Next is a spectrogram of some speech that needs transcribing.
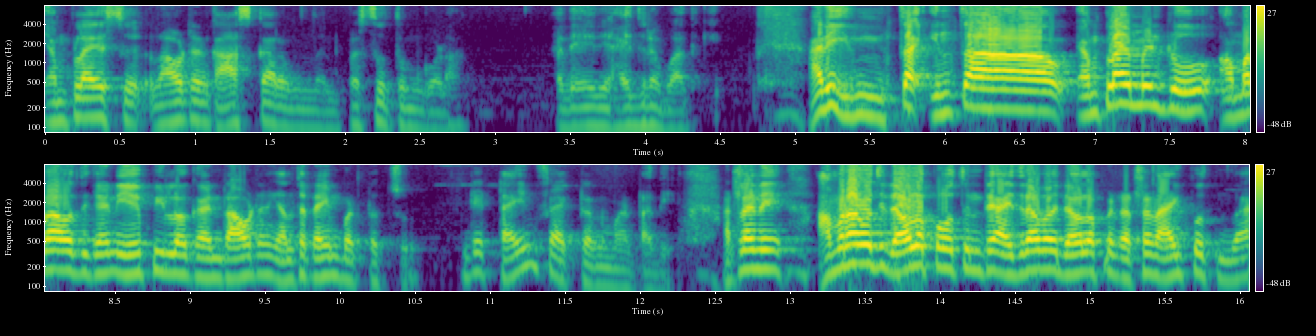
employees రావడానికి ఆస్కారం ఉందండి ప్రస్తుతం కూడా. అదేది హైదరాబాద్కి. అని ఇంత ఇంత ఎంప్లాయ్మెంట్ అమరావతి కానీ ఏపీలో కానీ రావడానికి ఎంత టైం పట్టొచ్చు? అంటే టైం ఫ్యాక్టర్ అనమాట అది. అట్లనే అమరావతి డెవలప్ అవుతుంటే హైదరాబాద్ డెవలప్మెంట్ అట్లనే ఆగిపోతుందా?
